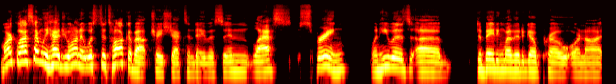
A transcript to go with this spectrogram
Mark, last time we had you on, it was to talk about Trayce Jackson Davis in last spring when he was uh, debating whether to go pro or not.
